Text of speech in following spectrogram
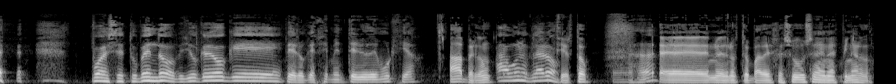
pues estupendo, yo creo que... Pero qué cementerio de Murcia. Ah, perdón. Ah, bueno, claro. Cierto. Ajá. Eh, de nuestro Padre Jesús en Espinardo.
